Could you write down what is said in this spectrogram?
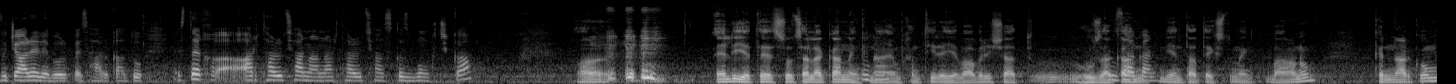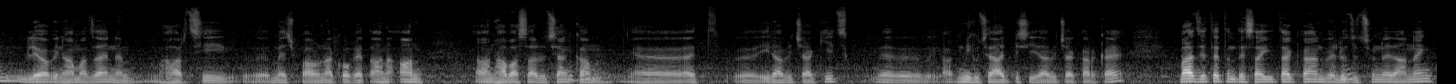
վճարել է որպես հարկատու։ Այստեղ արդարության, անարդարության սկզբունք չկա։ Էլի եթե սոցիալական ենք նայում խնդիրը եւ ավելի շատ հուզական ենթատեքստում ենք բանանում, քննարկում լիովին համաձայն եմ հարցի մեջ պարունակող այդ ան, ան անհավասարության կամ այդ իրավիճակից միգուցե այդպիսի իրավիճակ արկա է, բայց եթե տնտեսագիտական վերլուծություններ անենք,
